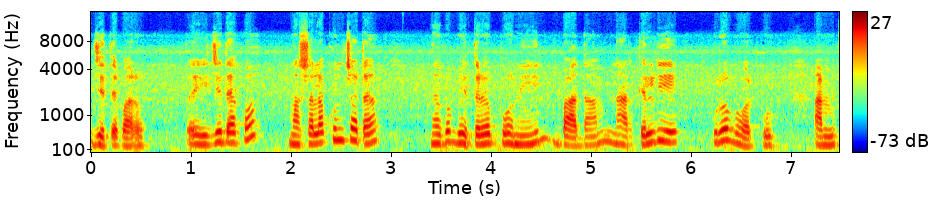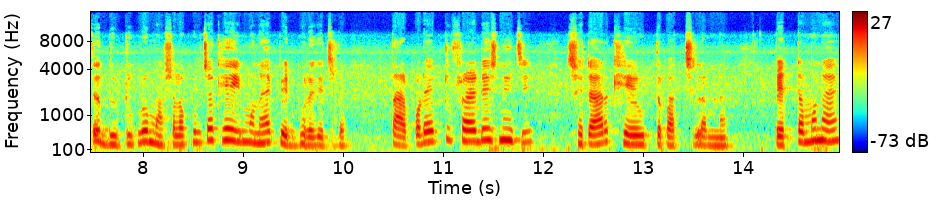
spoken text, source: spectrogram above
যেতে পারো। তো এই যে দেখো, মশলা কুলচাটা, দেখো ভেতরে পনির, বাদাম, নারকেল দিয়ে পুরো ভরপুর। আমি তো দু টুকরো মশলা কুলচা খেয়েই মনে হয় পেট ভরে গেছিল। তারপরে একটু ফ্রাইড রাইস নিয়েছি, সেটা আর খেয়ে উঠতে পারছিলাম না। পেটটা মনে হয়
